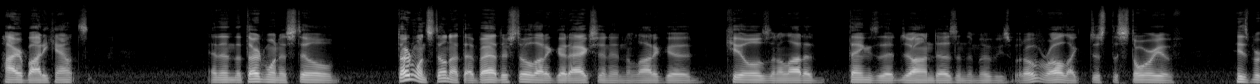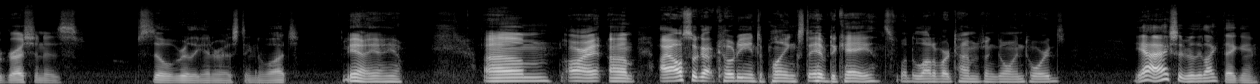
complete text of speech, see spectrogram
higher body counts, and then the third one is still, third one's still not that bad. There's still a lot of good action and a lot of good kills and a lot of things that John does in the movies. But overall, like just the story of his progression is still really interesting to watch. Yeah, yeah, yeah. Um. All right. Um. I also got Cody into playing State of Decay. That's what a lot of our time's been going towards. Yeah, I actually really like that game.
